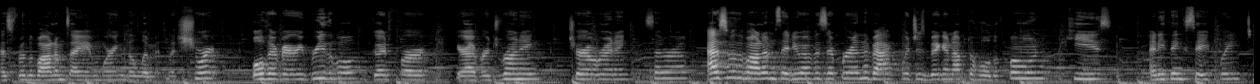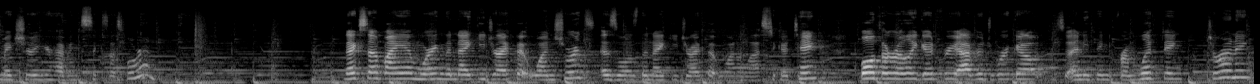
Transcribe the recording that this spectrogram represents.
As for the bottoms I am wearing the Limitless short. Both are very breathable, good for your average running, trail running, etc. As for the bottoms, they do have a zipper in the back which is big enough to hold a phone, keys, anything safely to make sure you're having a successful run. Next up, I am wearing the Nike Dri-FIT 1 shorts as well as the Nike Dri-FIT 1 Elastika tank. Both are really good for your average workout, so anything from lifting to running.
